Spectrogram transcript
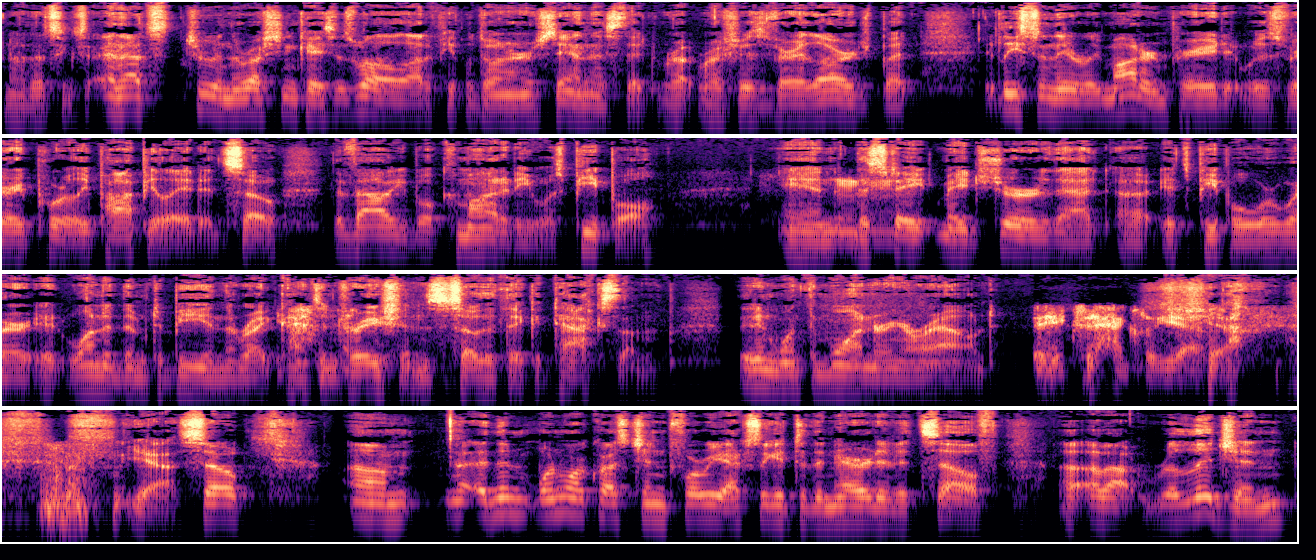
no, that's ex- and that's true in the Russian case as well. A lot of people don't understand this that Ru- Russia is very large, but at least in the early modern period, it was very poorly populated. So the valuable commodity was people, and the state made sure that uh, its people were where it wanted them to be in the right concentrations, so that they could tax them. They didn't want them wandering around. Exactly. Yeah. Yeah, yeah. So, um, and then one more question before we actually get to the narrative itself uh, about religion.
